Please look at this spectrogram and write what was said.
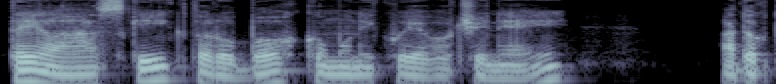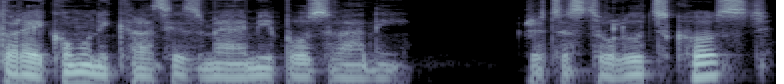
tej lásky, ktorú Boh komunikuje voči nej a do ktorej komunikácie sme aj my pozvaní. Že cez tú ľudskosť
